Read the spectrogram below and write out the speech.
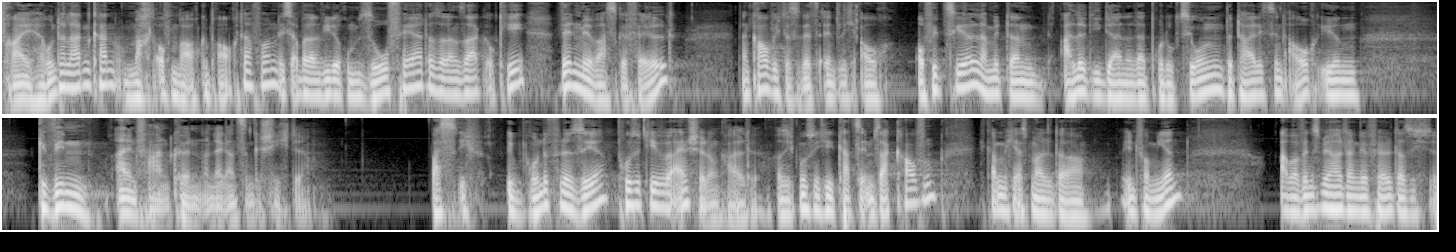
frei herunterladen kann und macht offenbar auch Gebrauch davon, ist aber dann wiederum so fair, dass er dann sagt, okay, wenn mir was gefällt, dann kaufe ich das letztendlich auch offiziell, damit dann alle, die da an der Produktion beteiligt sind, auch ihren Gewinn einfahren können an der ganzen Geschichte. Was ich im Grunde für eine sehr positive Einstellung halte. Also ich muss nicht die Katze im Sack kaufen, ich kann mich erstmal da informieren, aber wenn es mir halt dann gefällt, dass ich äh,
